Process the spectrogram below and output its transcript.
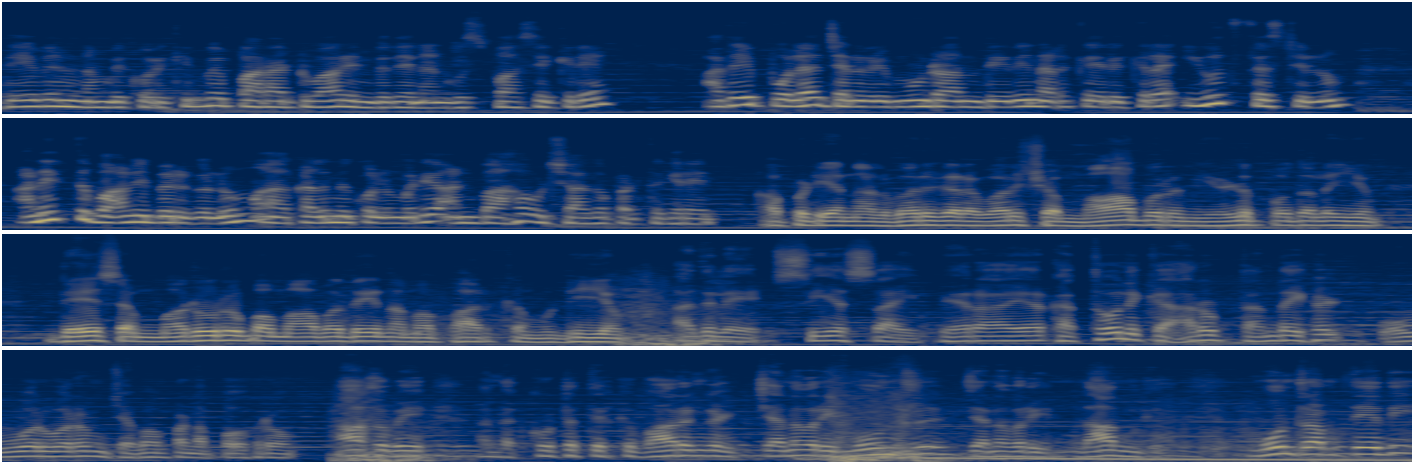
தேவன் நம்மளுக்கு ஒரு கிருபை பாராட்டுவார் என்பதை நான் விசுவாசிக்கிறேன். அதே போல ஜனவரி மூன்றாம் தேதி நடக்க இருக்கிற யூத் ஃபெஸ்டிலும் அனைத்து வாலிபர்களும் கலந்து கொள்ளும்படி அன்பாக உற்சாகப்படுத்துகிறேன். அப்படியானால் வருகிற வருஷம் மாபெரும் எழுப்புதலையும் தேசம் மறுரூபமாவதை நம்ம பார்க்க முடியும். அதிலே சிஎஸ்ஐ பேராயர் கத்தோலிக்க அருட்தந்தைகள் ஒவ்வொருவரும் ஜெபம் பண்ண போகிறோம். ஆகவே அந்த கூட்டத்திற்கு வாருங்கள். ஜனவரி மூன்று ஜனவரி நான்கு. மூன்றாம் தேதி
